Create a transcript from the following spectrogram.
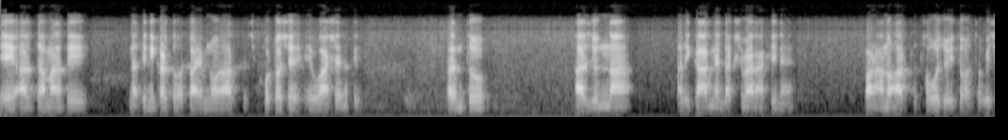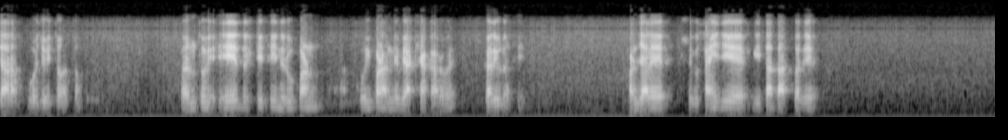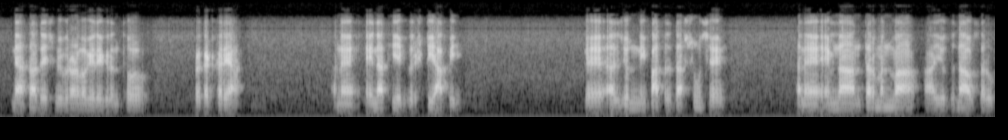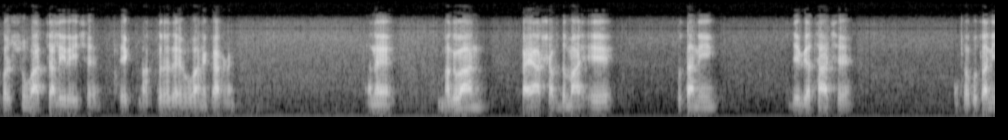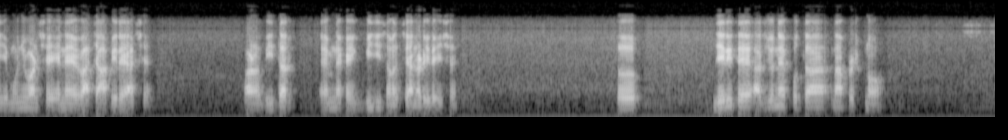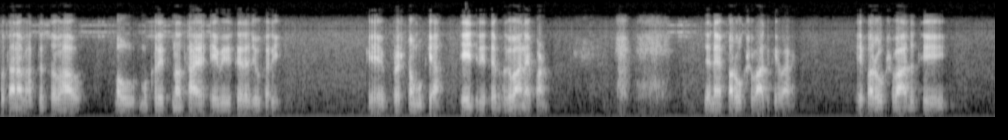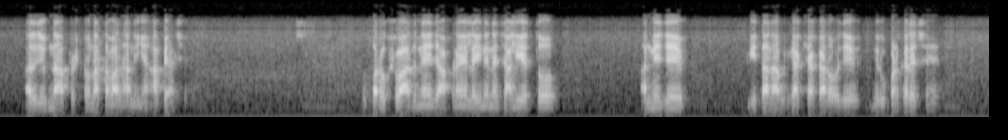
એ અર્થ આમાંથી નથી નીકળતો અથવા એમનો અર્થ ખોટો છે એવો આશય નથી. પરંતુ અર્જુનના અધિકારને લક્ષ્યમાં રાખીને પણ આનો અર્થ થવો જોઈતો હતો વિચાર આપવો જોઈતો હતો. પરંતુ એ દૃષ્ટિથી નિરૂપણ કોઈ પણ અન્ય વ્યાખ્યાકારોએ કર્યું નથી. પણ જ્યારે શ્રી ગુસાઈજીએ ગીતા તાત્પર્ય ન્યાસાદેશ વિવરણ વગેરે ગ્રંથો પ્રકટ કર્યા અને એનાથી એક દ્રષ્ટિ આપી કે અર્જુનની પાત્રતા શું છે અને એમના અંતર્મનમાં આ યુદ્ધના અવસર ઉપર શું વાત ચાલી રહી છે એક ભક્ત હૃદય હોવાને કારણે. અને ભગવાન કયા શબ્દમાં એ પોતાની જે વ્યથા છે, અથવા પોતાની જે મૂંઝવણ છે, એને વાચા આપી રહ્યા છે. પણ ભીતર એમને કંઈક બીજી સમસ્યા નડી રહી છે. તો જે રીતે અર્જુને પોતાના પ્રશ્નો, પોતાના ભક્ત સ્વભાવ બહુ મુખરિત ન થાય એવી રીતે રજૂ કરી કે પ્રશ્નો મૂક્યા. એ જ રીતે ભગવાને પણ જેને પરોક્ષવાદ કહેવાય, એ પરોક્ષવાદથી અર્જુનના પ્રશ્નોના સમાધાન અહીંયા આપ્યા છે. તો પરોક્ષવાદને જ આપણે લઈને ચાલીએ તો અન્ય જે ગીતાના વ્યાખ્યાકારો જે નિરૂપણ કરે છે,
